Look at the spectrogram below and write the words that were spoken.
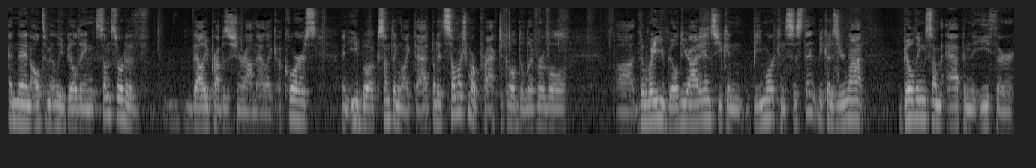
and then ultimately building some sort of value proposition around that like a course, an ebook, something like that, but it's so much more practical, deliverable. Uh, the way you build your audience, you can be more consistent because you're not building some app in the ether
